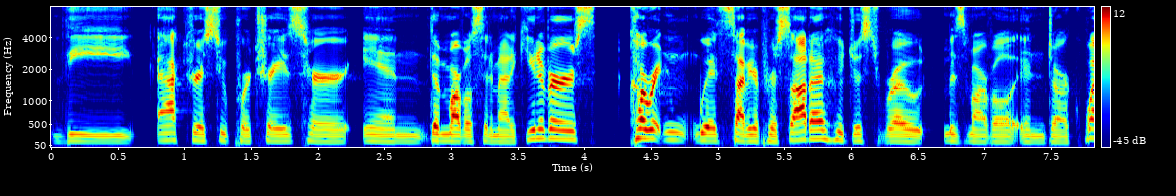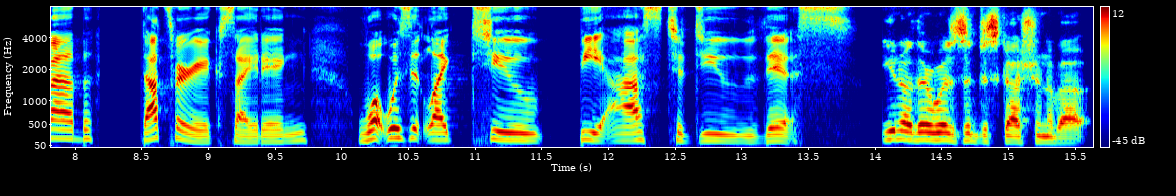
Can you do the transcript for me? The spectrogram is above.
the actress who portrays her in the Marvel Cinematic Universe, co written with Sabir Pirzada, who just wrote Ms. Marvel in Dark Web. That's very exciting. What was it like to be asked to do this? You know, there was a discussion about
